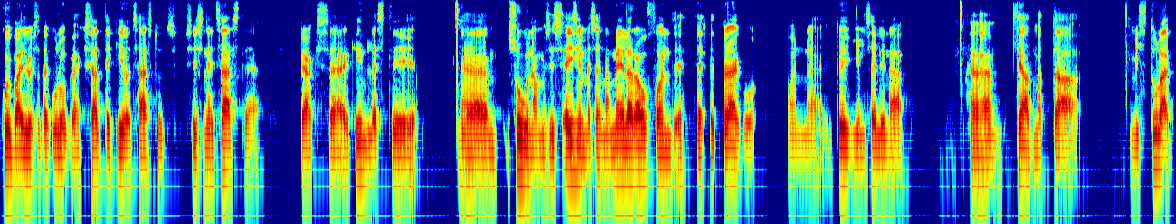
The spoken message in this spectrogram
kui palju seda kulub, ehk sealt tekivad säästud, siis neid sääste peaks äh, kindlasti suunama siis esimesena meelerahufondi ehk et praegu on kõigil selline teadmata mis tuleb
